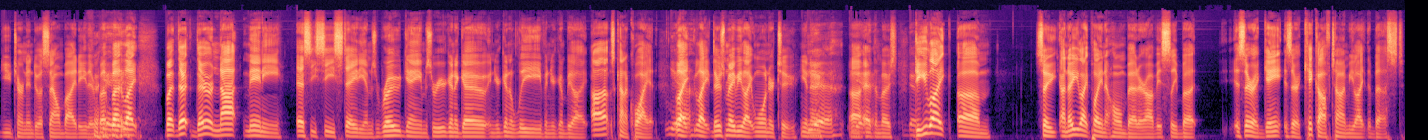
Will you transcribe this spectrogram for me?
you turn into a soundbite either. But but like, but there there are not many SEC stadiums, road games where you're gonna go and you're gonna leave and you're gonna be like, oh, that was kind of quiet. Yeah. Like like there's maybe like one or two, you know, yeah, uh, yeah. at the most. Do you like um? So I know you like playing at home better, obviously, but is there a game? Is there a kickoff time you like the best?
